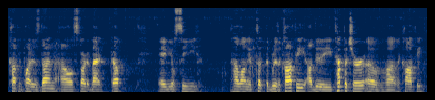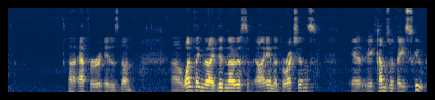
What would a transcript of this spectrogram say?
coffee pot is done, I'll start it back up and you'll see how long it took to brew the coffee. I'll do the temperature of uh, the coffee uh, after it is done. Uh, one thing that I did notice uh, in the directions, it, it, comes with a scoop,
